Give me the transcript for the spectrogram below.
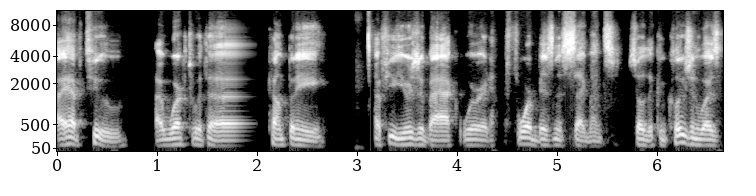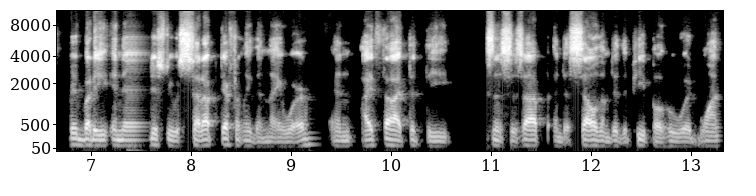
I, I have two. I worked with a company a few years back where it had four business segments. So the conclusion was everybody in the industry was set up differently than they were. And I thought that the businesses up and to sell them to the people who would want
